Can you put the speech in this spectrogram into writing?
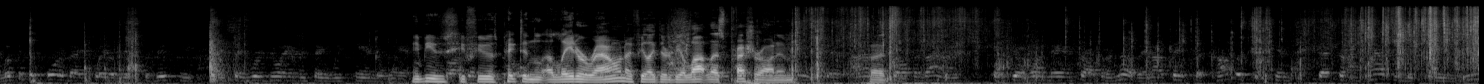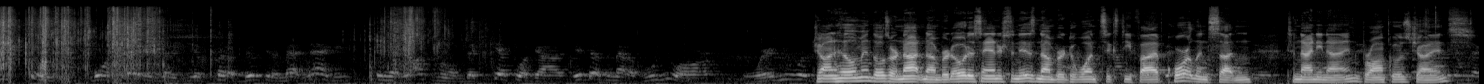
maybe if he was picked in a later round, I feel like there'd be a lot less pressure on him. But you're one man sharper than another, and I think the competition that's going to happen between these two more importantly is going to give credibility to Matt Nagy in that locker room. That guess what, guys? It doesn't matter who you are, where you were. John Hillman, those are not numbered. Ottis Anderson is numbered to 165. Courtland Sutton to 99. Broncos, Giants.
